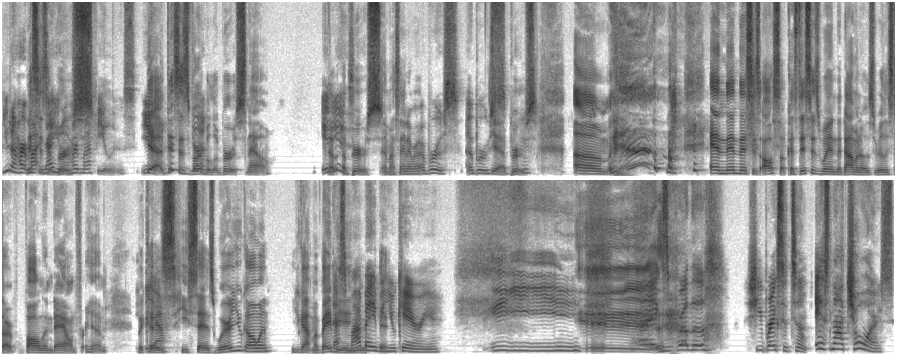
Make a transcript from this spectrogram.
You don't hurt This my is now you done hurt my feelings. yeah, Yeah, this is verbal abuse now. it a, is. a Bruce. Am I saying that right? A Bruce. A Bruce. Yeah. Mm-hmm. Bruce. Um, and then this is also because this is when the dominoes really start falling down for him because he says, "Where are you going? You got my baby. That's my you." baby eh. you carrying. Eh. Thanks, brother. She breaks it to him. It's not yours.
